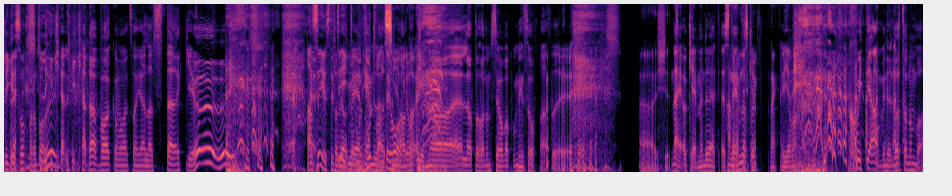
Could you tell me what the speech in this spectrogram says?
Ligger i soffan och bara ligga, ligga där bakom och vara en sån jävla stökig. Han ser ju estetik Förlåt, men men fortfarande inte jag ihåg. har Det var... tagit in och eh, låter honom sova på min soffa. Så det shit. Nej okej, men du vet Han är hemlös estetiska. Nej. Ja, Skit i Armin nu, låt honom vara.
